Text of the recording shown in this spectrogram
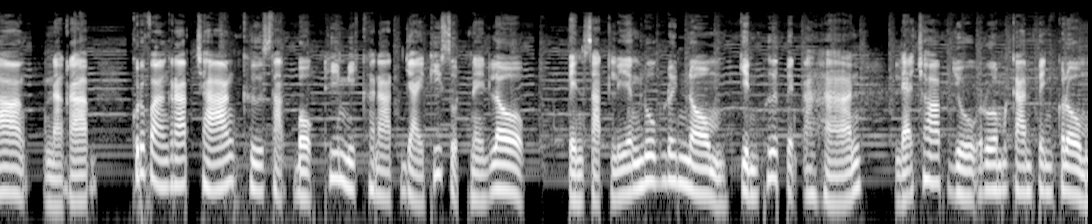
บ้างนะครับ คุณผู้ฟังครับช้างคือสัตว์บกที่มีขนาดใหญ่ที่สุดในโลก เป็นสัตว์เลี้ยงลูกด้วยนม กินพืชเป็นอาหาร และชอบอยู่รวมกันเป็นกลุ่ม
